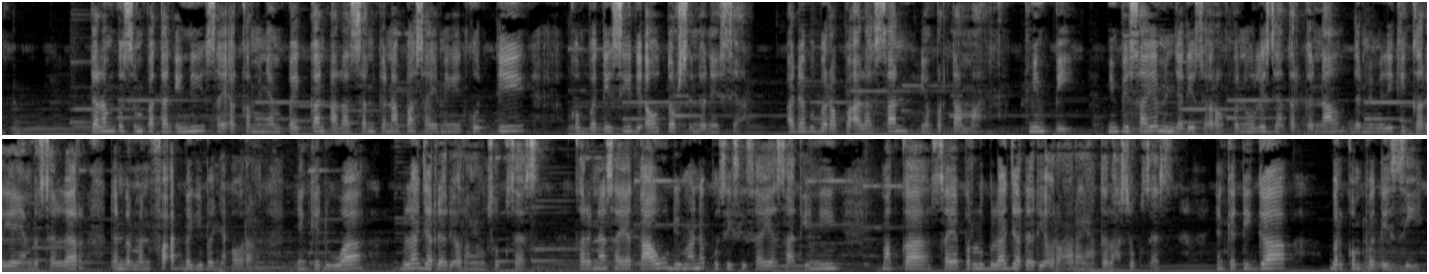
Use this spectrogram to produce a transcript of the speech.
Dalam kesempatan ini, saya akan menyampaikan alasan kenapa saya mengikuti kompetisi di Authors Indonesia. Ada beberapa alasan. Yang pertama, mimpi. Mimpi saya menjadi seorang penulis yang terkenal dan memiliki karya yang bestseller dan bermanfaat bagi banyak orang. Yang kedua, belajar dari orang yang sukses. Karena saya tahu di mana posisi saya saat ini, maka saya perlu belajar dari orang-orang yang telah sukses. Yang ketiga, berkompetisi.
